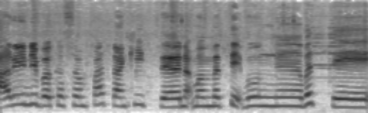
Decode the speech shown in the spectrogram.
Hari ni berkesempatan kita nak memetik bunga betik.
